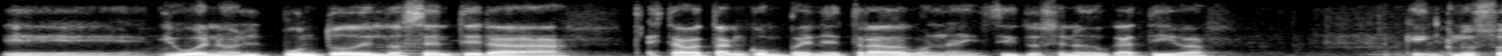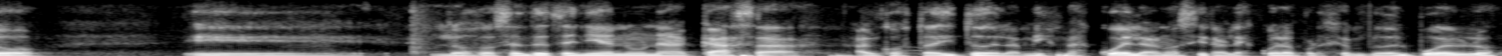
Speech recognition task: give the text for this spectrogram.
y bueno, el punto del docente era, estaba tan compenetrado con la institución educativa que incluso los docentes tenían una casa al costadito de la misma escuela, ¿no? Si era la escuela, por ejemplo, del pueblo,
